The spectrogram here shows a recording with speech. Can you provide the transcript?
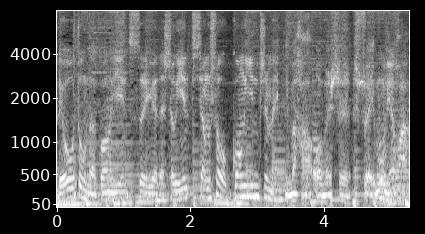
流动的光阴，岁月的声音，享受光阴之美。你们好，我们是水木年华。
